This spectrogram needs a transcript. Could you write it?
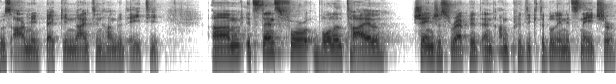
US Army back in 1980. Um, it stands for volatile, changes rapid and unpredictable in its nature.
